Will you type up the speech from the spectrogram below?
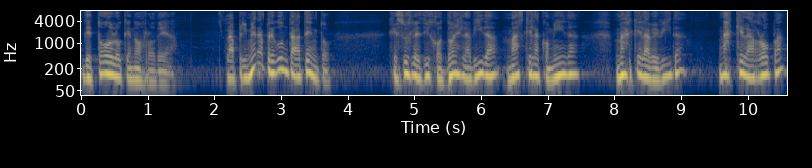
de todo lo que nos rodea. La primera pregunta, atento, Jesús les dijo, ¿no es la vida más que la comida, más que la bebida, más que la ropa?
